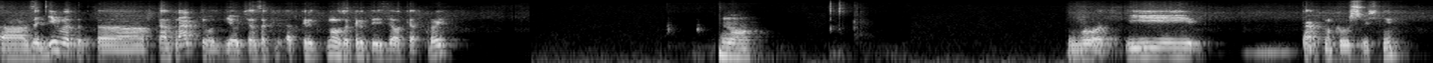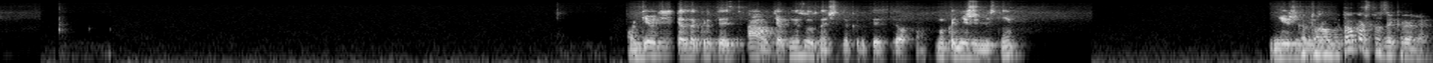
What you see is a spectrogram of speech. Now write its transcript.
А, зайди в этот а, в контракты, вот где у тебя закры, открыт, ну, закрытые сделки открой. Ну. Вот. И так, ну-ка уж листни. А где у тебя закрытая... А, у тебя внизу, значит, закрытая сделка. Ну-ка, ниже листни. Ниже Которую мы только что закрыли?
